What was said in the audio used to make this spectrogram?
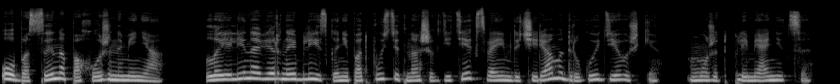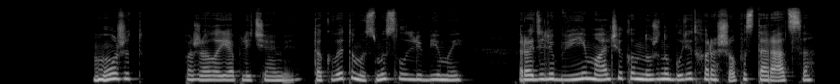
Оба сына похожи на меня. Лейли, наверное, близко не подпустит наших детей к своим дочерям и другой девушке. Может, племяннице. Может, пожала я плечами. Так в этом и смысл, любимый. Ради любви мальчикам нужно будет хорошо постараться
